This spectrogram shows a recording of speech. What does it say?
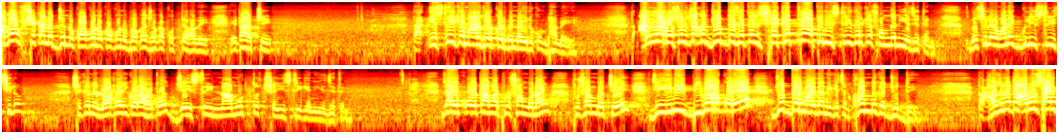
আদব শেখানোর জন্য কখনো কখনো বকাঝকা করতে হবে, এটা হচ্ছে তা স্ত্রীকে মারধর করবেন না ওইরকম ভাবে। আল্লাহ রসুল যখন যুদ্ধে যেতেন, সেক্ষেত্রেও তিনি স্ত্রীদেরকে সঙ্গে নিয়ে যেতেন। রসুলের অনেকগুলি স্ত্রী ছিল, সেখানে লটারি করা হতো, যে স্ত্রীর নাম উঠত, সেই স্ত্রীকে নিয়ে যেতেন। যাই হোক, ওটা আমার প্রসঙ্গ নয়। প্রসঙ্গ হচ্ছে যে ইনি বিবাহ করে যুদ্ধের ময়দানে গেছেন, খন্দকের যুদ্ধে। তা হজরত আবু সাইদ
